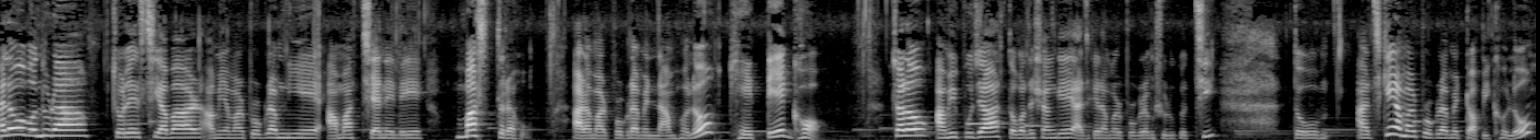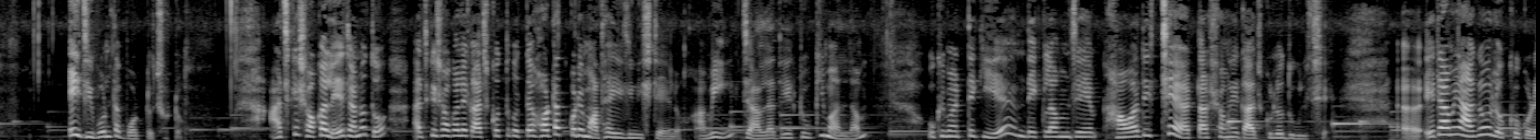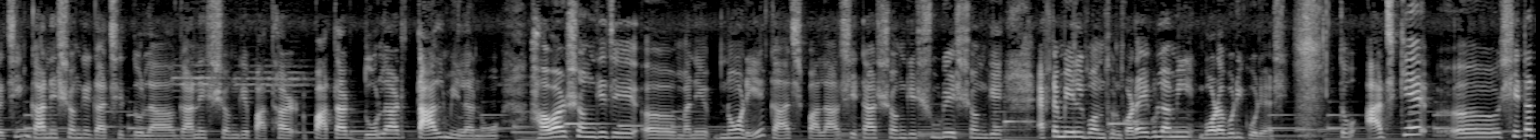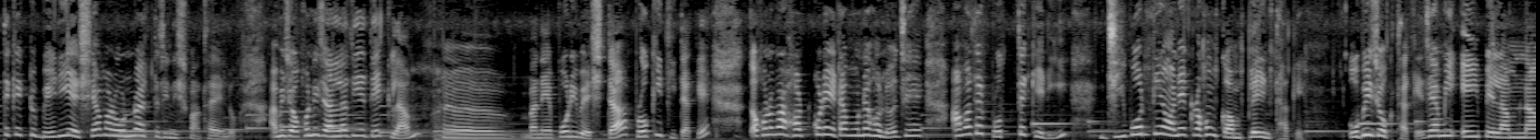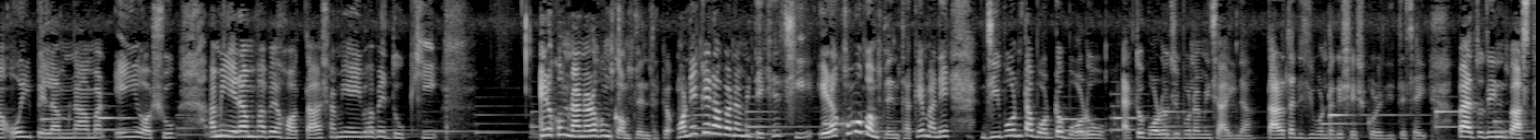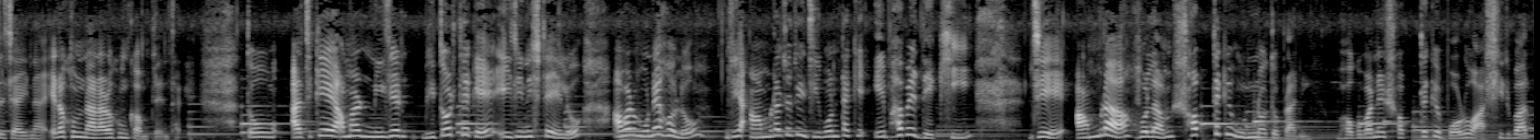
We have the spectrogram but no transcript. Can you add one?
Hello বন্ধুরা, চলে এসেছি আবার। আমি আমার প্রোগ্রাম নিয়ে, আমার চ্যানেলে মাস্ত রাহো। আর আমার প্রোগ্রামের নাম হলো ঘেঁটে ঘ। চলো, আমি পূজা, তোমাদের সঙ্গে আজকের আমার প্রোগ্রাম শুরু করছি। তো আজকে আমার প্রোগ্রামের টপিক হলো, এই জীবনটা বড্ড ছোট। আজকে সকালে, জানো তো, আজকে সকালে কাজ করতে করতে হঠাৎ করে মাথায় এই জিনিসটা এলো। আমি জানলা দিয়ে একটু উঁকি মারলাম। উঁকি মারতে গিয়ে দেখলাম যে হাওয়া দিচ্ছে আর তার সঙ্গে গাছগুলো দুলছে। এটা আমি আগেও লক্ষ্য করেছি। গানের সঙ্গে গাছের দোলা, গানের সঙ্গে পাথার, পাতার দোলার তাল মেলানো, হাওয়ার সঙ্গে যে মানে নড়ে গাছপালা, সেটার সঙ্গে, সুরের সঙ্গে একটা মেলবন্ধন করা, এগুলো আমি বরাবরই করে আসি। তো আজকে সেটার থেকে একটু বেরিয়ে এসে আমার অন্য একটা জিনিস মাথায় এলো। আমি যখনই জানলা দিয়ে দেখলাম মানে পরিবেশটা, প্রকৃতিটাকে, তখন আমার হট করে এটা মনে হলো যে, আমাদের প্রত্যেকেরই জীবন নিয়ে অনেক রকম কমপ্লেন থাকে। অভিযোগ থাকে যে আমি এই পেলাম না, ওই পেলাম না, আমার এই অসুখ, আমি এরমভাবে হতাশ, আমি এইভাবে দুঃখী। এরকম নানা রকম কমপ্লেন থাকে। অনেকের আবার আমি দেখেছি এরকমও কমপ্লেন থাকে মানে জীবনটা বড্ড বড়, এত বড় জীবন আমি চাই না, তাড়াতাড়ি জীবনটাকে শেষ করে দিতে চাই বা এতদিন বাঁচতে চাই না, এরকম নানা রকম কমপ্লেন থাকে। তো আজকে আমার নিজের ভিতর থেকে এই জিনিসটা এলো। আমার মনে হলো যে আমরা যদি জীবনটাকে এভাবে দেখি যে আমরা হলাম সব থেকে উন্নত প্রাণী। ভগবানের সব থেকে বড় আশীর্বাদ,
